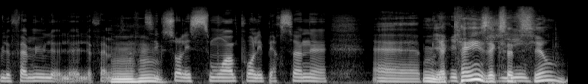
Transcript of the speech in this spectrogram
le fameux, le, le- le fameux Mhm. article sur les six mois pour les personnes... euh, euh, pour Il y a les 15 réfugiés. exceptions.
